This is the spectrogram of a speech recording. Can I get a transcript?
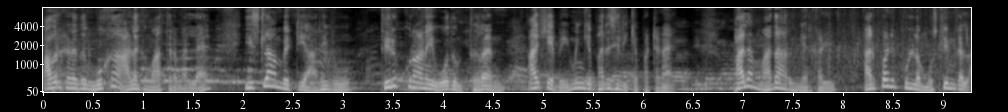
அவர்களது முக அழகு மாத்திரமல்ல இஸ்லாம் பற்றிய அறிவு திருக்குரானை ஓதும் திறன் ஆகியவையும் இங்கு பரிசீலிக்கப்பட்டன. பல மத அறிஞர்கள் அர்ப்பணிப்புள்ள முஸ்லிம்கள்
